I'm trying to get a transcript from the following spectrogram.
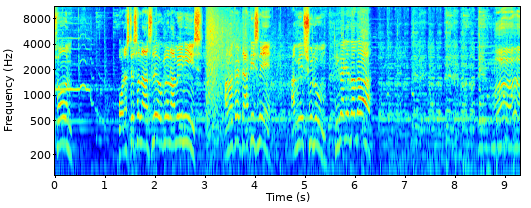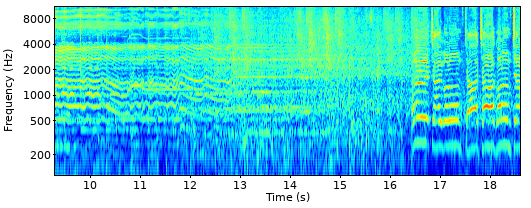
শোন, পরের স্টেশনে আসলে ওগুলো নামিয়ে নিস। আমাকে ডাকিস নে, আমি শুলুম। ঠিক আছে, দাদা? চা গরম চা চা গরম চা।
